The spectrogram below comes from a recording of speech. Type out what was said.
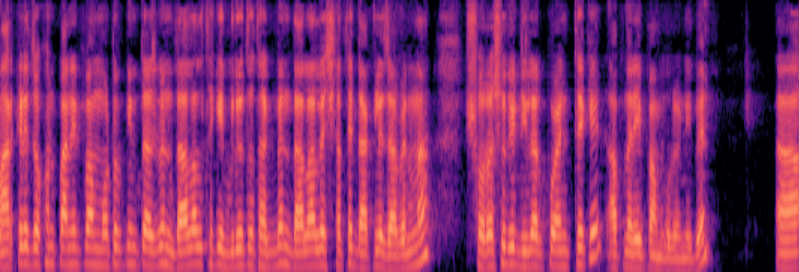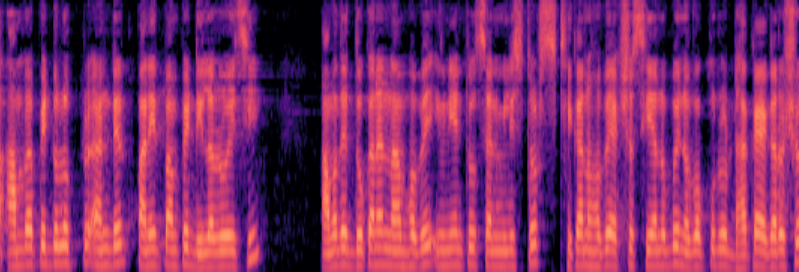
মার্কেটে যখন পানির পাম্প মোটর কিনতে আসবেন, দালাল থেকে বিরত থাকবেন, দালালের সাথে ডাকলে যাবেন না। সরাসরি ডিলার পয়েন্ট থেকে আপনার এই পাম্পগুলো নেবেন। আমরা পেট্রোল ব্র্যান্ডের পানির পাম্পের ডিলার রয়েছি। আমাদের দোকানের নাম হবে union tools and mill stores. ঠিকানা হবে একশো ছিয়ানব্বই নবাবপুর ঢাকা এগারোশো,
